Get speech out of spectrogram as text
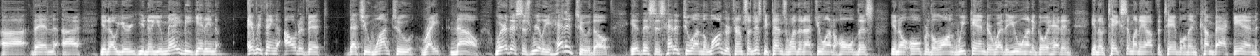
uh, then uh, you know you're you know you may be getting everything out of it that you want to right now. Where this is really headed to, though, this is headed to on the longer term. So it just depends on whether or not you want to hold this, you know, over the long weekend, or whether you want to go ahead and you know take some money off the table and then come back in,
